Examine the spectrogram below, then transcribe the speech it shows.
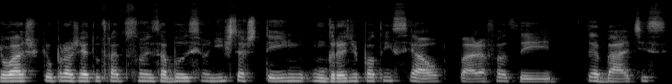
Eu acho que o projeto Traduções Abolicionistas tem um grande potencial para fazer debates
